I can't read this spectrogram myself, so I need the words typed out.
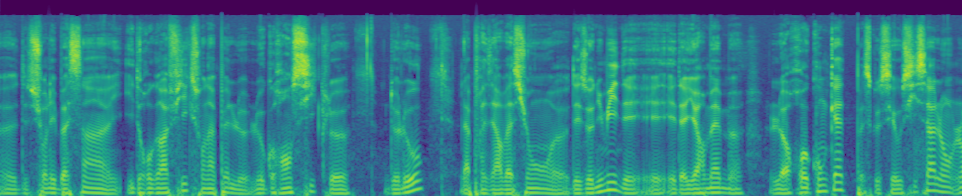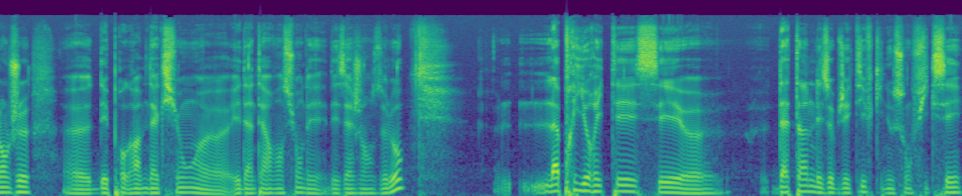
euh, sur les bassins hydrographiques, ce qu'on appelle le, grand cycle de l'eau, la préservation des zones humides et, d'ailleurs même leur reconquête, parce que c'est aussi ça l'enjeu des programmes d'action et d'intervention des, agences de l'eau. La priorité, c'est d'atteindre les objectifs qui nous sont fixés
